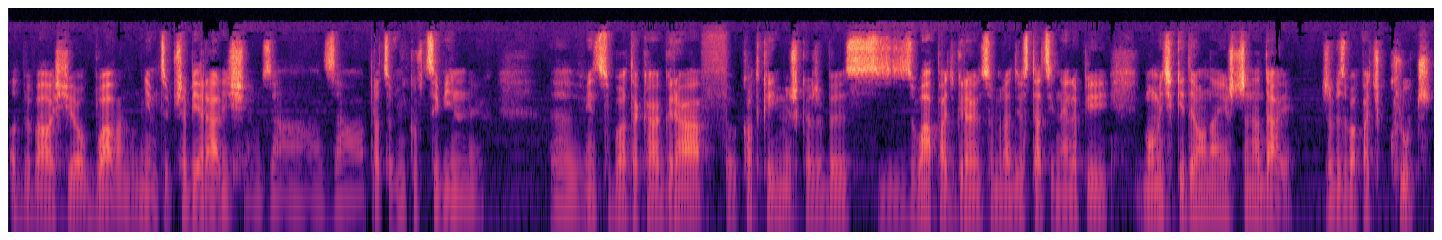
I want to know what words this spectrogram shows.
odbywała się obława. No, Niemcy przebierali się za, za pracowników cywilnych, e, więc to była taka gra w kotkę i myszkę, żeby złapać grającą radiostację najlepiej w momencie, kiedy ona jeszcze nadaje, żeby złapać klucz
